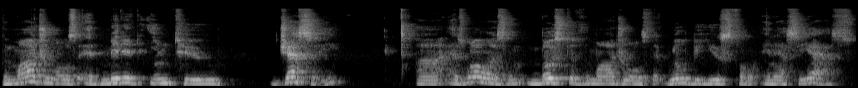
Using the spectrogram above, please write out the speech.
the modules admitted into Jessie, uh, as well as the, most of the modules that will be useful in SES.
